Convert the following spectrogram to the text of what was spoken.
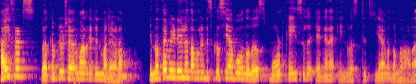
Hi friends welcome to share market in Malayalam ഇന്നത്തെ വീഡിയോയിൽ നമ്മൾ ഡിസ്കസ് ചെയ്യാൻ പോകുന്നത് സ്മോൾ കേസിൽ എങ്ങനെ ഇൻവെസ്റ്റ് ചെയ്യാമെന്നുള്ളതാണ്.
